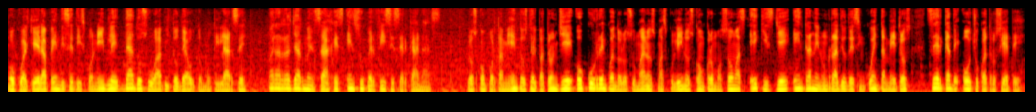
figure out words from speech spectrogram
o cualquier apéndice disponible dado su hábito de automutilarse para rayar mensajes en superficies cercanas. Los comportamientos del patrón Y ocurren cuando los humanos masculinos con cromosomas XY entran en un radio de 50 metros cerca de 847.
